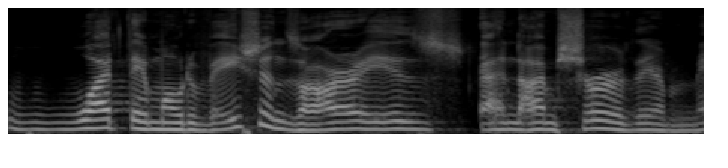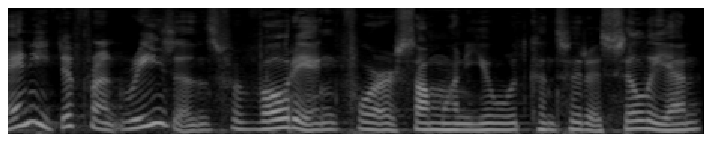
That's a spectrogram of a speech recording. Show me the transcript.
what their motivations are is, and I'm sure there are many different reasons for voting for someone you would consider silly and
